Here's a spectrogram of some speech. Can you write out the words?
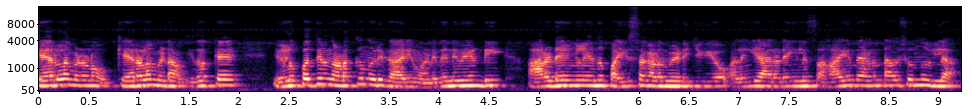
കേരളം വിടണോ? കേരളം വിടാം. ഇതൊക്കെ എളുപ്പത്തിൽ നടക്കുന്ന ഒരു കാര്യമാണ്. ഇതിനു വേണ്ടി ആരുടെയെങ്കിലും നിന്ന് പൈസ കടം മേടിക്കുകയോ അല്ലെങ്കിൽ ആരുടെയെങ്കിലും സഹായം തേടേണ്ട ആവശ്യമൊന്നുമില്ല.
